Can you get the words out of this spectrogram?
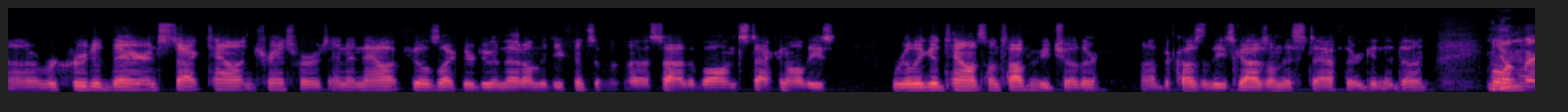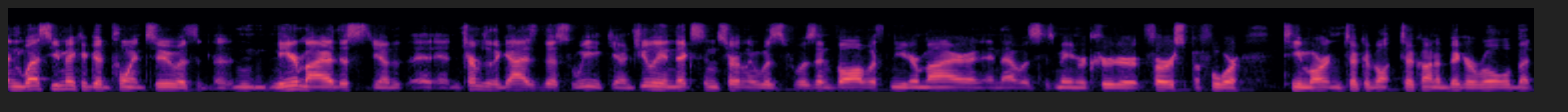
uh, recruited there and stacked talent and transfers, and then now it feels like they're doing that on the defensive uh, side of the ball and stacking all these really good talents on top of each other. Uh, because of these guys on this staff, they're getting it done. Well, and, and Wes, you make a good point too with uh, Niedermeyer. This, you know, in terms of the guys this week, you know, Julian Nixon certainly was was involved with Niedermeyer, and, and that was his main recruiter at first before Tee Martin took about, took on a bigger role. But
